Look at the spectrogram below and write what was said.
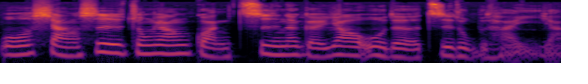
我想是中央管制那个药物的制度不太一样。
